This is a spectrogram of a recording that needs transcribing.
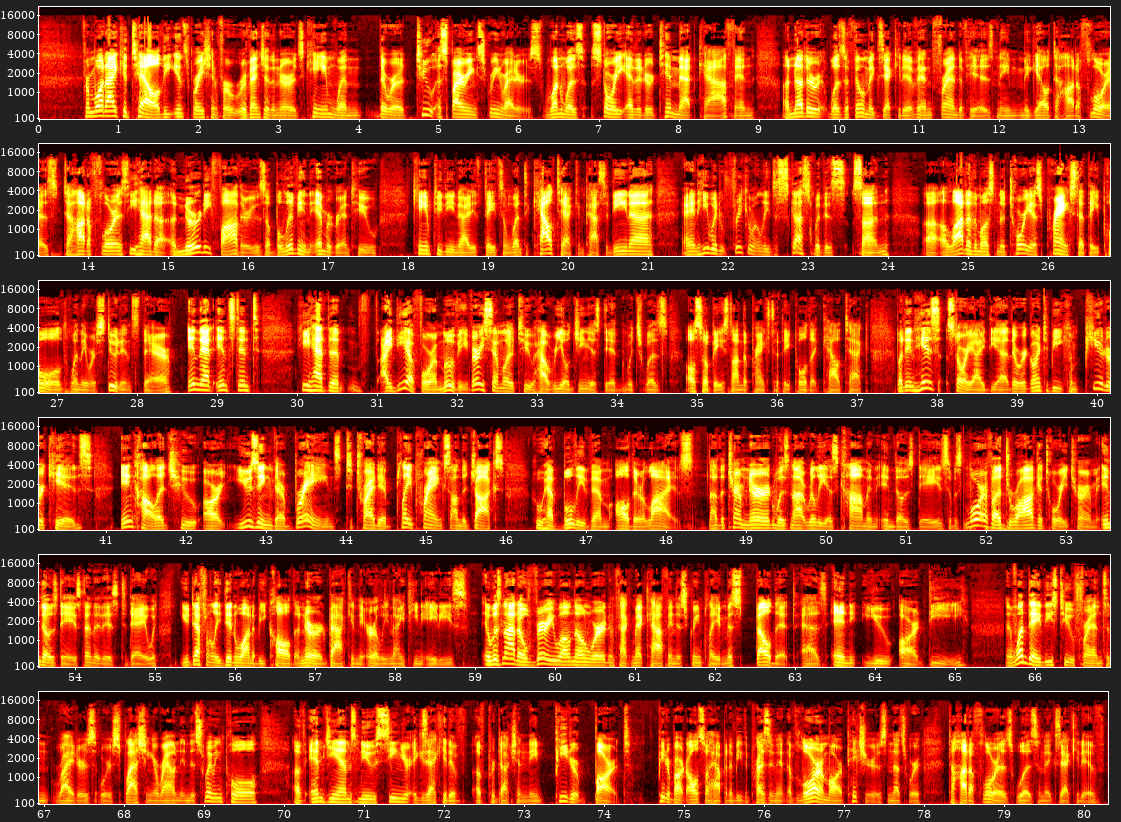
From what I could tell, the inspiration for Revenge of the Nerds came when there were two aspiring screenwriters. One was story editor Tim Metcalf, and another was a film executive and friend of his named Miguel Tejada Flores. Tejada Flores, he had a, a nerdy father. He was a Bolivian immigrant who came to the United States and went to Caltech in Pasadena, and he would frequently discuss with his son uh, a lot of the most notorious pranks that they pulled when they were students there. In that instant, he had the idea for a movie, very similar to how Real Genius did, which was also based on the pranks that they pulled at Caltech. But in his story idea, there were going to be computer kids in college who are using their brains to try to play pranks on the jocks who have bullied them all their lives. Now, the term nerd was not really as common in those days. It was more of a derogatory term in those days than it is today. You definitely didn't want to be called a nerd back in the early 1980s. It was not a very well known word. In fact, Metcalf in his screenplay misspelled it as N U R D. And one day, these two friends and writers were splashing around in the swimming pool of MGM's new senior executive of production named Peter Bart. Peter Bart also happened to be the president of Lorimar Pictures, and that's where Tejada Flores was an executive.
